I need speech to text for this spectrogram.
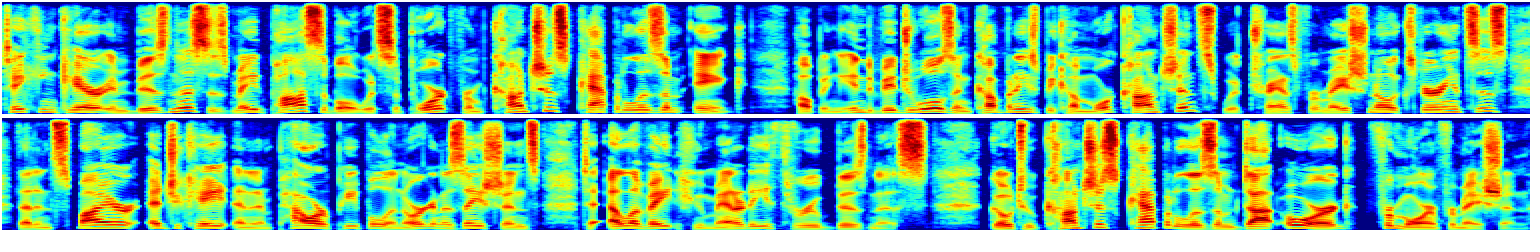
Taking Care in Business is made possible with support from Conscious Capitalism, Inc., helping individuals and companies become more conscious with transformational experiences that inspire, educate, and empower people and organizations to elevate humanity through business. Go to consciouscapitalism.org for more information.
